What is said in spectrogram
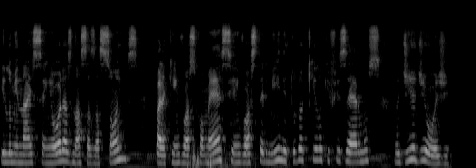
Iluminai, Senhor, as nossas ações, para que em vós comece e em vós termine tudo aquilo que fizermos no dia de hoje.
